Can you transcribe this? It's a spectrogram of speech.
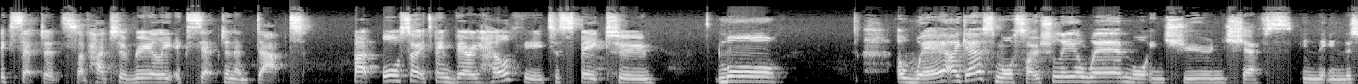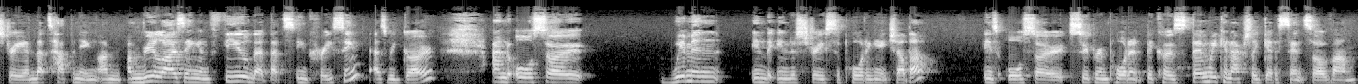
acceptance. I've had to really accept and adapt. But also, it's been very healthy to speak to more aware, I guess, more socially aware, more in tune chefs in the industry. And that's happening. I'm, I'm realizing and feel that that's increasing as we go. And also, women in the industry supporting each other is also super important because then we can actually get a sense of um,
